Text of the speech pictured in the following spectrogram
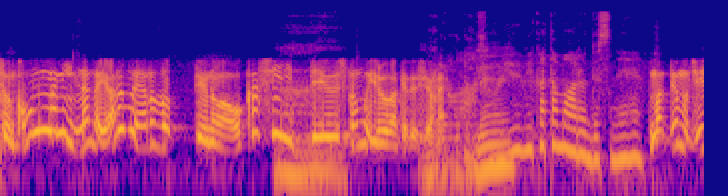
そのこんなになんかやるぞやるぞっていうのはおかしいっていう人もいるわけですよね。そういう見方もあるんですね。まあ、でも実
